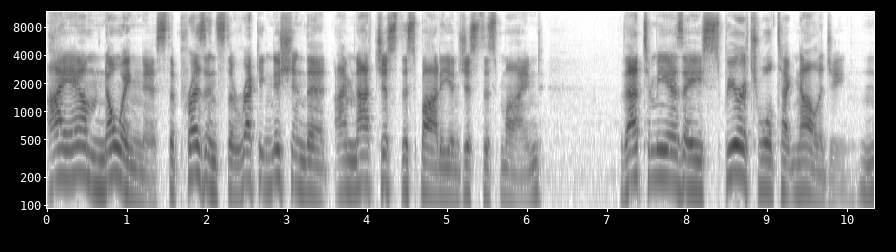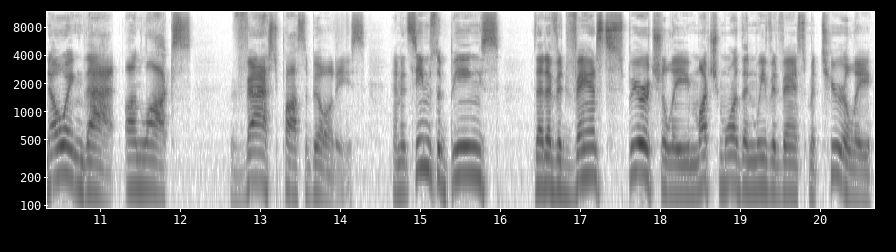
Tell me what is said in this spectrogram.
I am knowingness, the presence, the recognition that I'm not just this body and just this mind. That to me is a spiritual technology. Knowing that unlocks vast possibilities. And it seems the beings that have advanced spiritually much more than we've advanced materially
